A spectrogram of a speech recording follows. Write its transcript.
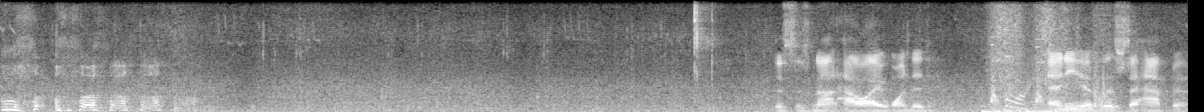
this is not how I wanted any of this to happen.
